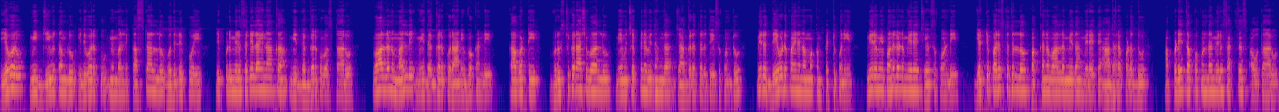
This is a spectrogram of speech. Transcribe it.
ఎవరు మీ జీవితంలో ఇదివరకు మిమ్మల్ని కష్టాల్లో వదిలిపోయి ఇప్పుడు మీరు సెటిల్ అయినాక మీ దగ్గరకు వస్తారు. వాళ్ళను మళ్ళీ మీ దగ్గరకు రానివ్వకండి. కాబట్టి వృశ్చిక రాశి వాళ్ళు మేము చెప్పిన విధంగా జాగ్రత్తలు తీసుకుంటూ మీరు దేవుడి పైన నమ్మకం పెట్టుకుని మీరు మీ పనులను మీరే చేసుకోండి. ఎట్టి పరిస్థితుల్లో పక్కన వాళ్ళ మీద మీరైతే ఆధారపడద్దు. అప్పుడే తప్పకుండా మీరు సక్సెస్ అవుతారు.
